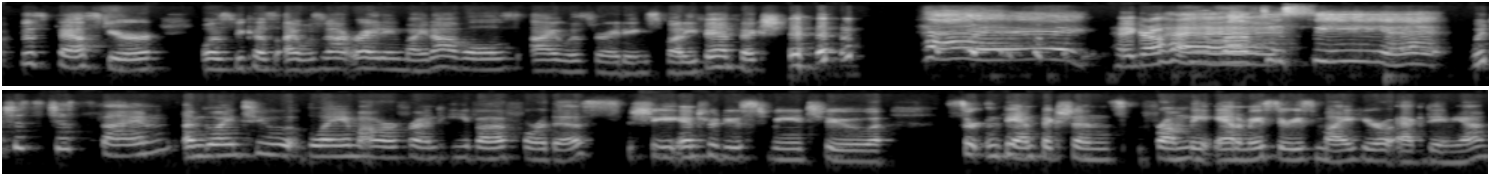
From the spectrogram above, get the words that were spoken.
this past year was because I was not writing my novels. I was writing smutty fan fiction, Hey, hey girl we love to see it. which is just fine. I'm going to blame our friend Eva for this. She introduced me to certain fan fictions from the anime series My Hero Academia,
